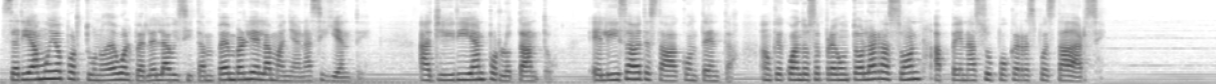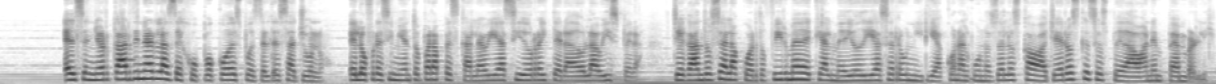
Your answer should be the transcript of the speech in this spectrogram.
Sería muy oportuno devolverle la visita en Pemberley en la mañana siguiente. Allí irían, por lo tanto. Elizabeth estaba contenta, aunque cuando se preguntó la razón apenas supo qué respuesta darse. El señor Gardiner las dejó poco después del desayuno. El ofrecimiento para pescar le había sido reiterado la víspera, llegándose al acuerdo firme de que al mediodía se reuniría con algunos de los caballeros que se hospedaban en Pemberley.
